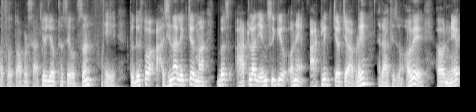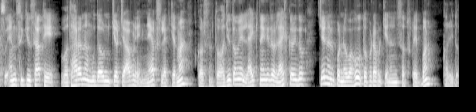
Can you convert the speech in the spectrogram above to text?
હતો. તો આપણો સાચો જવાબ થશે ઓપ્શન એ. તો દોસ્તો આજના લેક્ચરમાં બસ આટલા જ એમસીક્યુ અને આટલી જ ચર્ચા આપણે રાખીશું. હવે નેક્સ્ટ એમસીક્યુ સાથે વધારાના મુદ્દાઓની ચર્ચા આપણે નેક્સ્ટ લેક્ચરમાં કરશું. તો હજુ તમે લાઇક નહીં કરી લાઇક કરી દો. ચેનલ પર નવા હો તો ફટાફટ ચેનલને સબસ્ક્રાઈબ પણ કરી દો.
